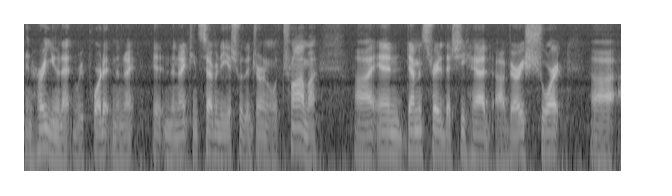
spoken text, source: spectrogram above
in her unit and reported in the, in the 1970 issue of the Journal of Trauma and demonstrated that she had very short uh,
